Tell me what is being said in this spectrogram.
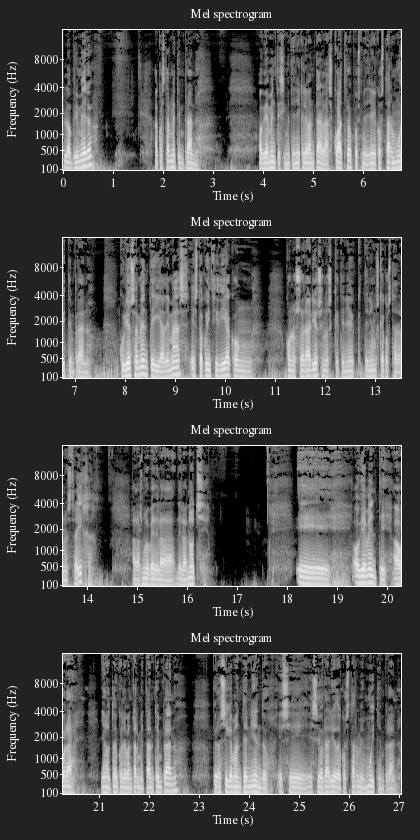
Lo primero, acostarme temprano. Obviamente si me tenía que levantar a las 4, pues me tenía que acostar muy temprano. Curiosamente y además esto coincidía con, los horarios en los que, tenía, teníamos que acostar a nuestra hija, a las 9 de la, de la noche. Eh, obviamente ahora ya no tengo que levantarme tan temprano, pero sigue manteniendo ese, ese horario de acostarme muy temprano.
